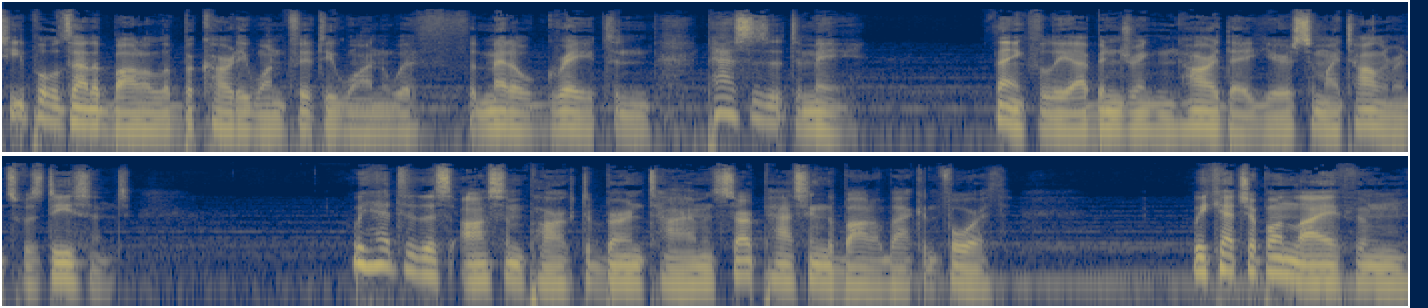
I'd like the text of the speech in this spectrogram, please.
T pulls out a bottle of Bacardi 151 with the metal grate and passes it to me. Thankfully, I've been drinking hard that year, so my tolerance was decent. We head to this awesome park to burn time and start passing the bottle back and forth. We catch up on life, and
